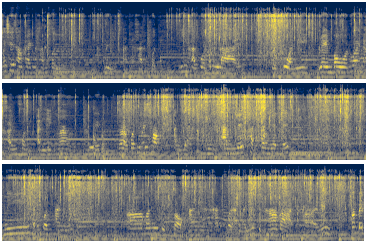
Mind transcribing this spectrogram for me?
ไม่ใช่ทั้งแพ็คนะคะทุกคนหนึ่งอันนะคะทุกคนนี่ค่ะทุกคนก็มีลายสวยๆมีเรนโบว์ด้วยนะคะทุกคนอันเล็กมากอันเล็กสำหรับคนที่ไม่ชอบอันใหญ่อันเล็กค่ะทุกคนเรียนเล็กนี่ค่ะทุกคนอันนี้ อมันมี12อันนะคะทุกคนอันละ25 บาทค่ะนี่มันเป็น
